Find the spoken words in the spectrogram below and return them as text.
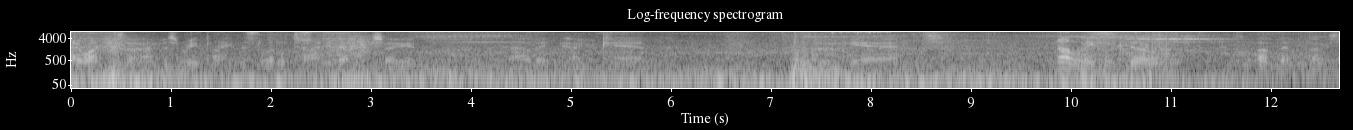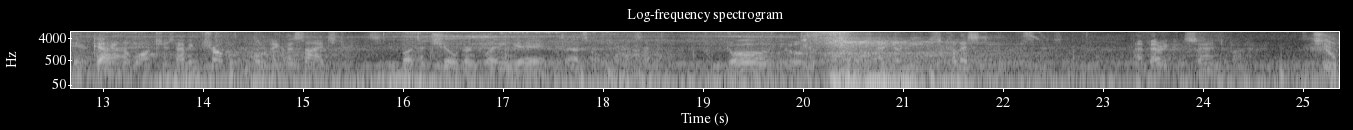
Hey, what? So I'm just replaying this little tiny bit to show you how they how you can get non-lethal kill of the overseer guy. The watch is having trouble holding the side streets. Bunch of children playing games, that's all. Good, good. And your niece, Callista, isn't it? I'm very concerned about her. Shoot.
